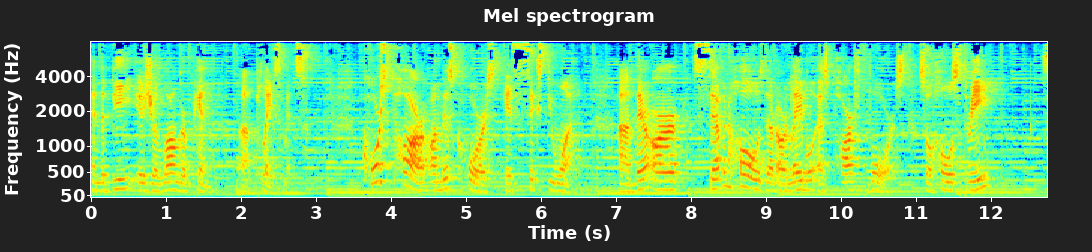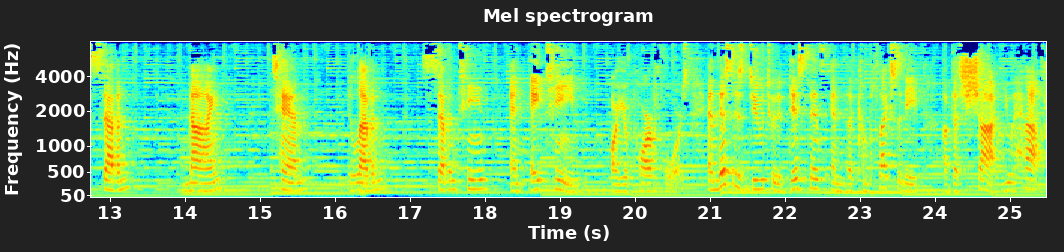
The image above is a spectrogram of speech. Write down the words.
and the B is your longer pin uh, placements. Course par on this course is 61. Uh, there are seven holes that are labeled as par fours. So holes 3, 7, 9, 10, 11, 17, and 18 are your par fours. And this is due to the distance and the complexity of the shot you have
